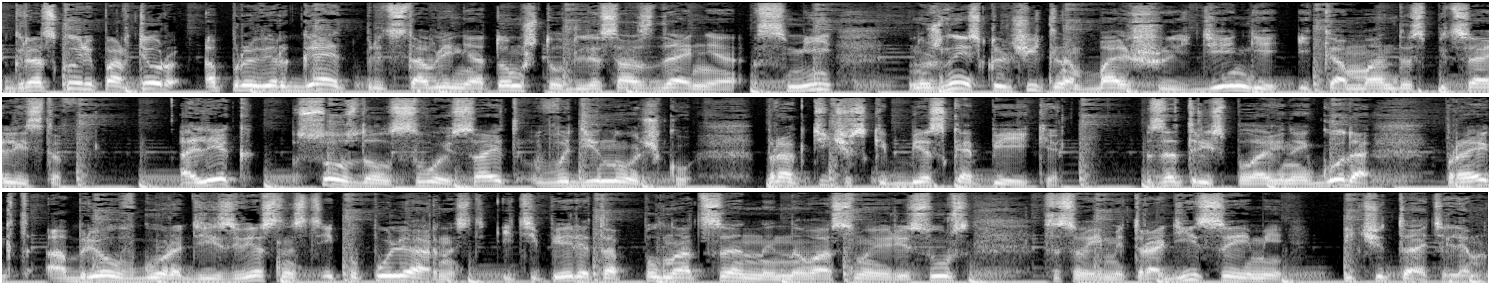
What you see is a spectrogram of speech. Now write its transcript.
Городской репортер опровергает представление о том, что для создания СМИ нужны исключительно большие деньги и команда специалистов. Олег создал свой сайт в одиночку, практически без копейки. За три с половиной года проект обрел в городе известность и популярность, и теперь это полноценный новостной ресурс со своими традициями и читателем.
